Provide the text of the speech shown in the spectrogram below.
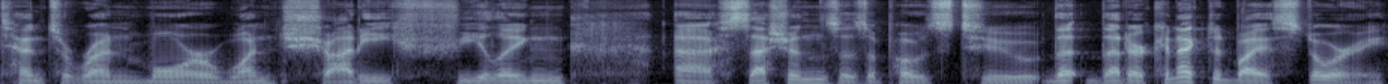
tend to run more one shotty feeling uh, sessions as opposed to that that are connected by a story.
